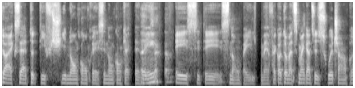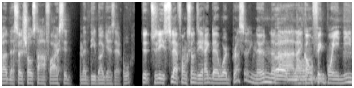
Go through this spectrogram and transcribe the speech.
as accès à tous tes fichiers non compressés, non concaténés. Exactement. Et si sinon, ben, il te met. Fait qu'automatiquement, quand tu le switches en prod, la seule chose que tu as à faire, c'est de mettre debug à zéro. Tu utilises-tu la fonction directe de WordPress? là? Il y en a une là, dans, Euh, dans config.ini,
